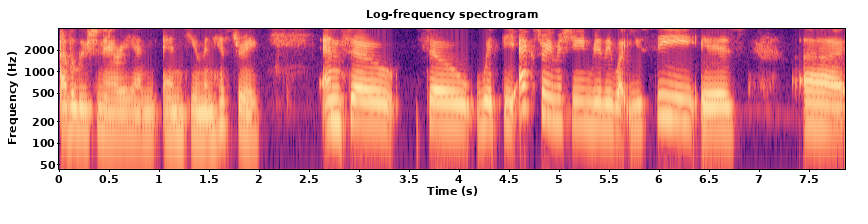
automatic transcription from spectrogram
evolutionary and, and human history. And so, so with the X-ray machine, really what you see is uh,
